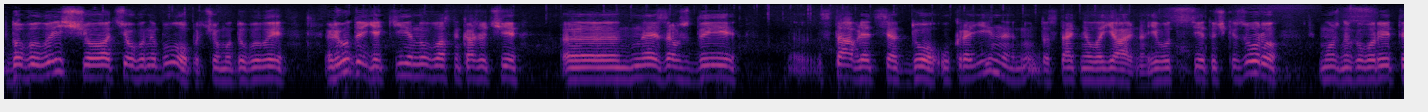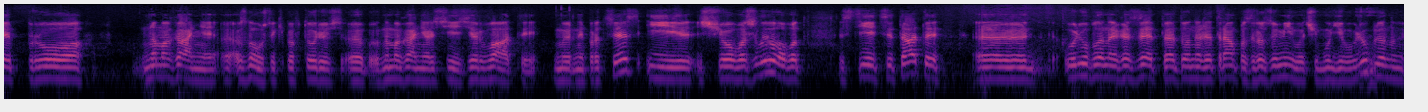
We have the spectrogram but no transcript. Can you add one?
довели, що цього не було. Причому довели люди, які, ну, власне кажучи, е, не завжди е, ставляться до України ну, достатньо лояльно. І от з цієї точки зору можна говорити про намагання, е, знову ж таки повторюсь, намагання Росії зірвати мирний процес. І що важливо, от з цієї цитати. Е, улюблена газета Дональда Трампа зрозуміло, чому є улюбленою.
